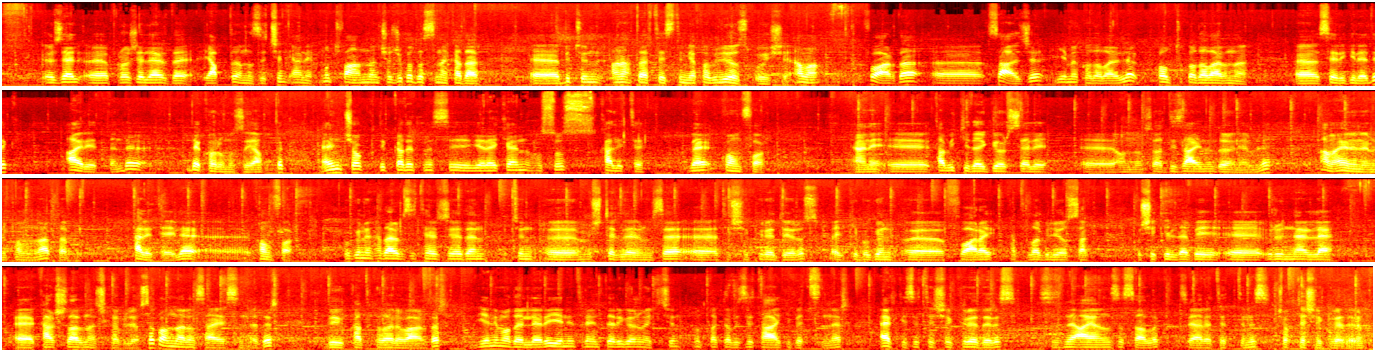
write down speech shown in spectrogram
özel e, projelerde yaptığımız için yani mutfağından çocuk odasına kadar bütün anahtar teslim yapabiliyoruz bu işi. Ama fuarda e, sadece yemek odalarıyla koltuk odalarını e, sergiledik. Ayrıyeten de dekorumuzu yaptık. En çok dikkat etmesi gereken husus kalite ve konfor. Yani e, tabii ki de görseli, e, ondan sonra dizaynı da önemli. Ama en önemli konular tabii kaliteyle e, konfor. Bugüne kadar bizi tercih eden bütün e, müşterilerimize e, teşekkür ediyoruz. Belki bugün e, fuara katılabiliyorsak, bu şekilde bir e, ürünlerle e, karşılarına çıkabiliyorsak onların sayesindedir. Büyük katkıları vardır. Yeni modelleri, yeni trendleri görmek için mutlaka bizi takip etsinler. Herkese teşekkür ederiz. Sizin de ayağınıza sağlık, ziyaret ettiniz. Çok teşekkür ederim.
